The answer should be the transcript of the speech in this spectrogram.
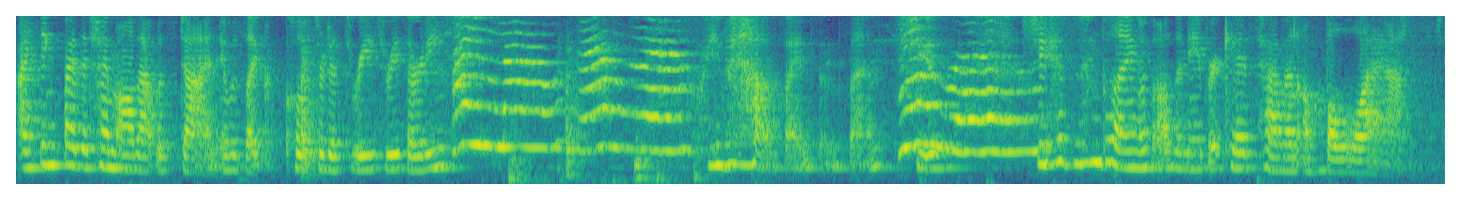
I think by the time all that was done, it was like closer to 3, 3.30. Hello. Hello. We've been outside since then. Hello. She's she has been playing with all the neighbor kids, having a blast.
